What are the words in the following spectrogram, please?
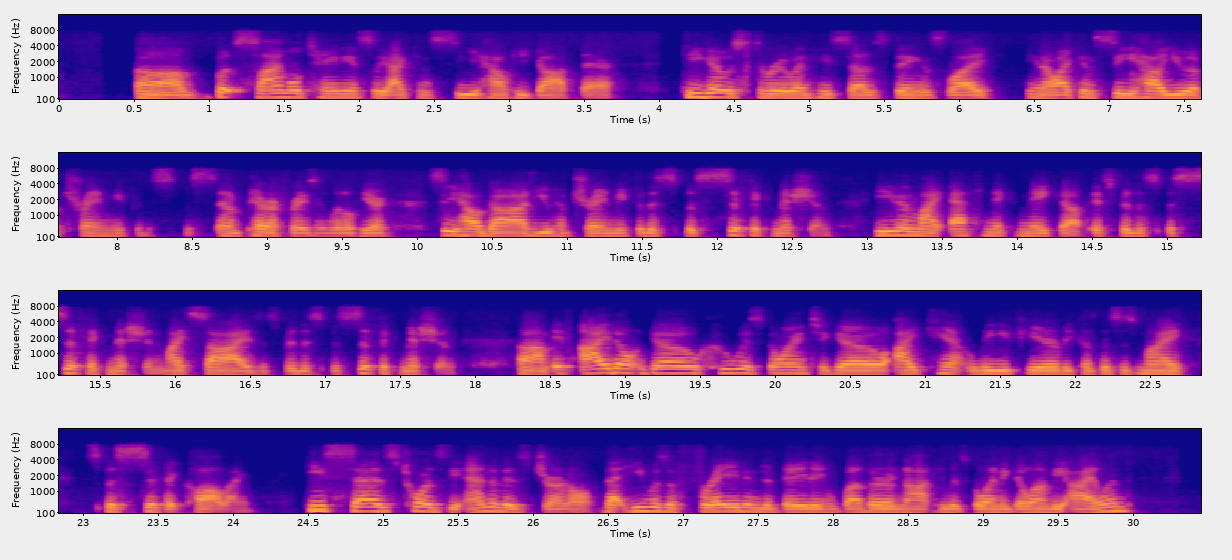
Um, but simultaneously, I can see how he got there. He goes through and he says things like, you know, I can see how you have trained me for this. And I'm paraphrasing a little here. See how God, you have trained me for this specific mission. Even my ethnic makeup is for the specific mission. My size is for the specific mission. Um, if I don't go, who is going to go? I can't leave here because this is my specific calling he says towards the end of his journal that he was afraid in debating whether or not he was going to go on the island.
